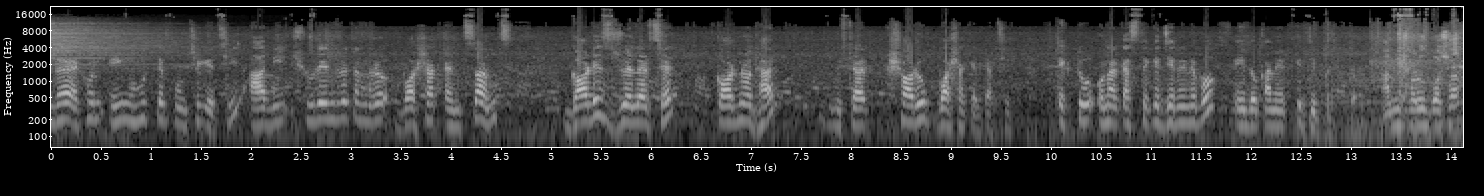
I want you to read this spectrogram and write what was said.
আমরা এখন এই মুহূর্তে পৌঁছে গেছি। Adi Surendrachandra Basak and sons goddess জুয়েলার্সের কর্ণধার মিস্টার স্বরূপ বসাকের কাছে। একটু ওনার কাছ থেকে জেনে নেব এই দোকানের ইতিবৃত্ত। আমি স্বরূপ বসাক।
